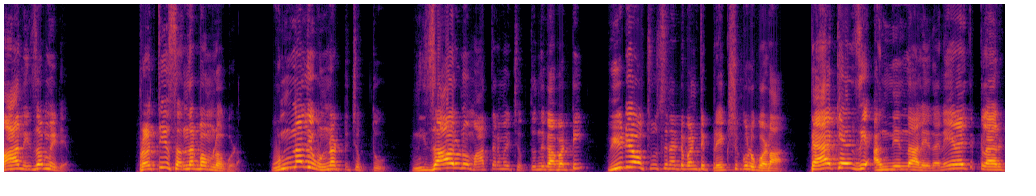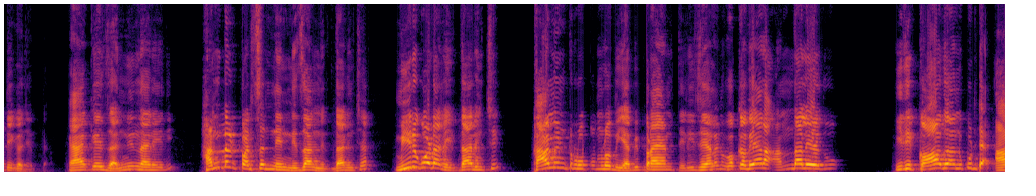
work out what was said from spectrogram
మా నిజం మీడియా ప్రతి సందర్భంలో కూడా ఉన్నది ఉన్నట్టు చెప్తూ నిజాలను మాత్రమే చెప్తుంది కాబట్టి వీడియో చూసినటువంటి ప్రేక్షకులు కూడా ప్యాకేజీ అందిందా లేదా నేనైతే క్లారిటీగా చెప్పాను. ప్యాకేజ్ అందిందా అనేది హండ్రెడ్ పర్సెంట్ నేను నిజాన్ని నిర్ధారించా. మీరు కూడా నిర్ధారించి కామెంట్ రూపంలో మీ అభిప్రాయాన్ని తెలియజేయాలని ఒకవేళ అందలేదు ఇది కాదు అనుకుంటే ఆ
